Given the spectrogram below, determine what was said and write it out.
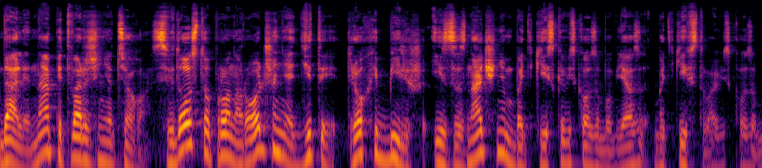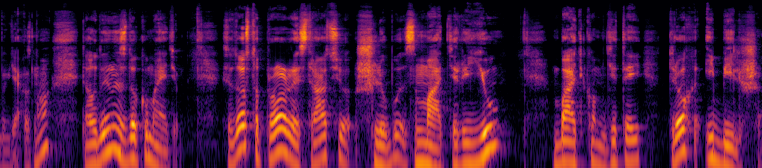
Далі, на підтвердження цього, свідоцтво про народження дітей трохи більше із зазначенням батьківська військовозобов'яз... батьківства військовозобов'язаного та один із документів. Свідоцтво про реєстрацію шлюбу з матір'ю, батьком дітей трьох і більше.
